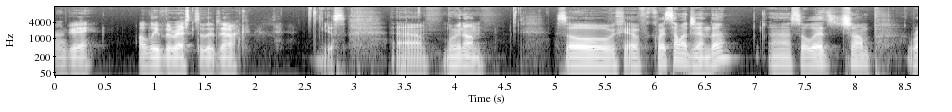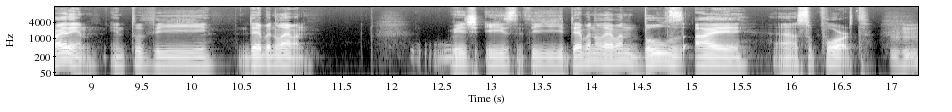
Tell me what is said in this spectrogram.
Okay. I'll leave the rest to the doc. Yes. Um, moving on. So we have quite some agenda. Uh, so let's jump right in into the Debian 11, which is the Debian 11 bullseye uh, support Mm-hmm.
